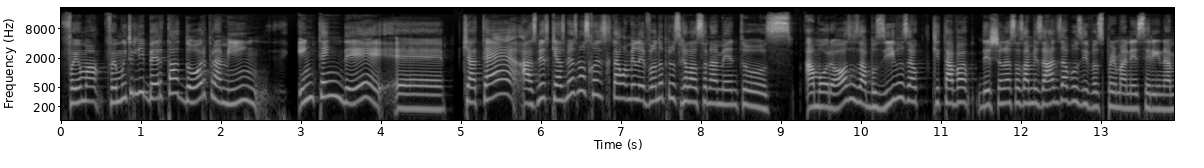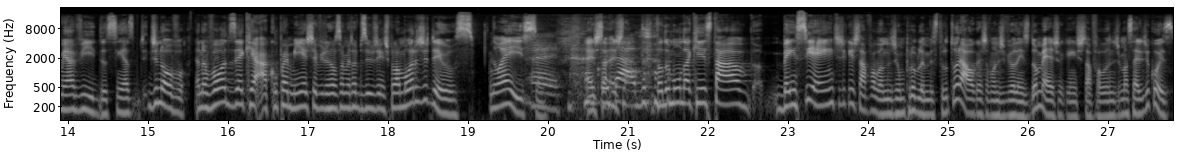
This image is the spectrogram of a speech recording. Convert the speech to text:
foi uma. Foi muito libertador para mim entender é, que até as, que as mesmas coisas que estavam me levando para os relacionamentos amorosos, abusivos, é o que estava deixando essas amizades abusivas permanecerem na minha vida, assim. As, de novo, eu não vou dizer que a culpa é minha, tive um relacionamento abusivo, gente, pelo amor de Deus. Não é isso. É, a gente, tá, Cuidado. Tá, todo mundo aqui está bem ciente de que a gente está falando de um problema estrutural, que a gente está falando de violência doméstica, que a gente está falando de uma série de coisas.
